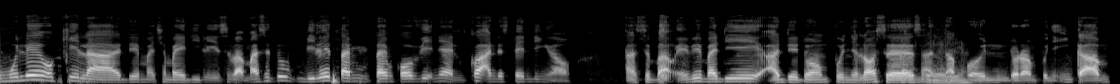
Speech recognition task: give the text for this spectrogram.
mula okay lah dia macam bayar delay sebab masa tu bila time time covid ni kan kau understanding tau. Uh, sebab everybody ada dorang punya losses Struggle. ataupun dorang punya income.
